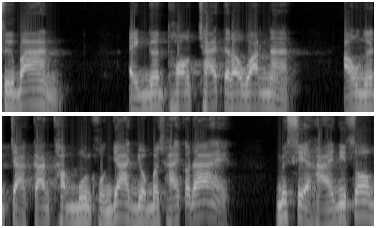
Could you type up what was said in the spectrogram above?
ซื้อบ้าน ไอ้เงินทองใช้แต่ละวันน่ะ เอาเงินจากการทำบุญของญาติโยมมาใช้ก็ได้ ไม่เสียหายนี่ส้ม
